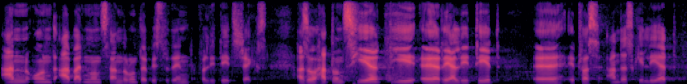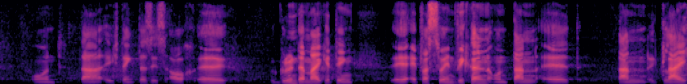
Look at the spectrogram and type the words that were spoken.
an und arbeiten uns dann runter bis zu den Qualitätschecks. Also hat uns hier die äh, Realität äh, etwas anders gelehrt. Und da, ich denke, das ist auch äh, Gründermarketing, etwas zu entwickeln und dann, dann gleich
